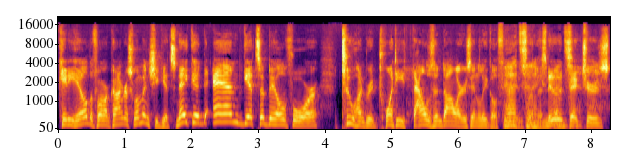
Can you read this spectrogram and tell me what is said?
Katie Hill, the former congresswoman, she gets naked and gets a bill for $220,000 in legal fees. That's when the nude pictures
